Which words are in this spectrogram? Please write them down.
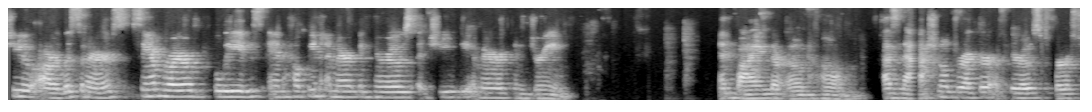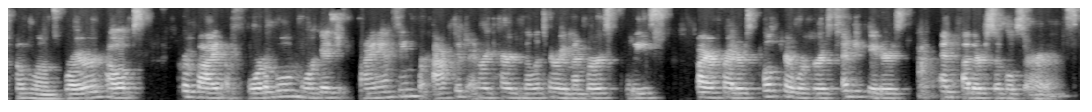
to our listeners. Sam Royer believes in helping American heroes achieve the American dream and buying their own home. As National Director of Heroes First Home Loans, Royer helps provide affordable mortgage financing for active and retired military members, police, firefighters, healthcare workers, educators, and other civil servants.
